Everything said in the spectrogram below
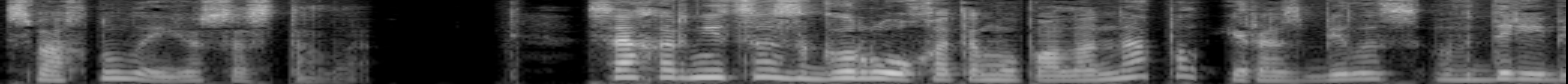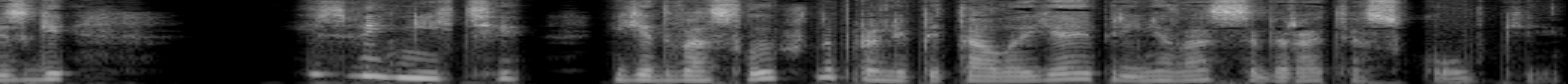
смахнула ее со стола. Сахарница с грохотом упала на пол и разбилась вдребезги. — Извините, — едва слышно пролепетала я и принялась собирать осколки.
